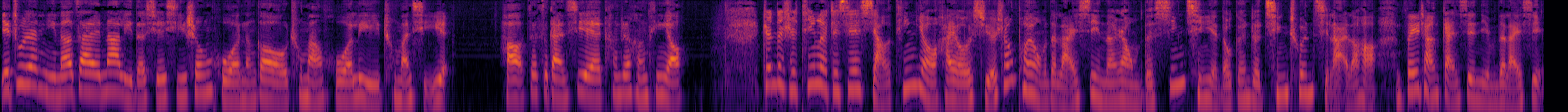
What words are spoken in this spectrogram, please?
也祝愿你呢，在那里的学习生活能够充满活力，充满喜悦。好，再次感谢康振恒听友，真的是听了这些小听友还有学生朋友们的来信呢，让我们的心情也都跟着青春起来了哈！非常感谢你们的来信。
